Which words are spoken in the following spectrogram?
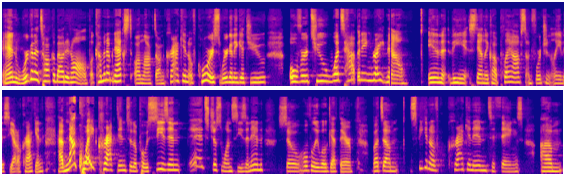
And we're going to talk about it all. But coming up next on Locked On Kraken, of course, we're going to get you over to what's happening right now in the Stanley Cup playoffs. Unfortunately, the Seattle Kraken have not quite cracked into the postseason. It's just one season in, so hopefully we'll get there. But um, speaking of cracking into things, um,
